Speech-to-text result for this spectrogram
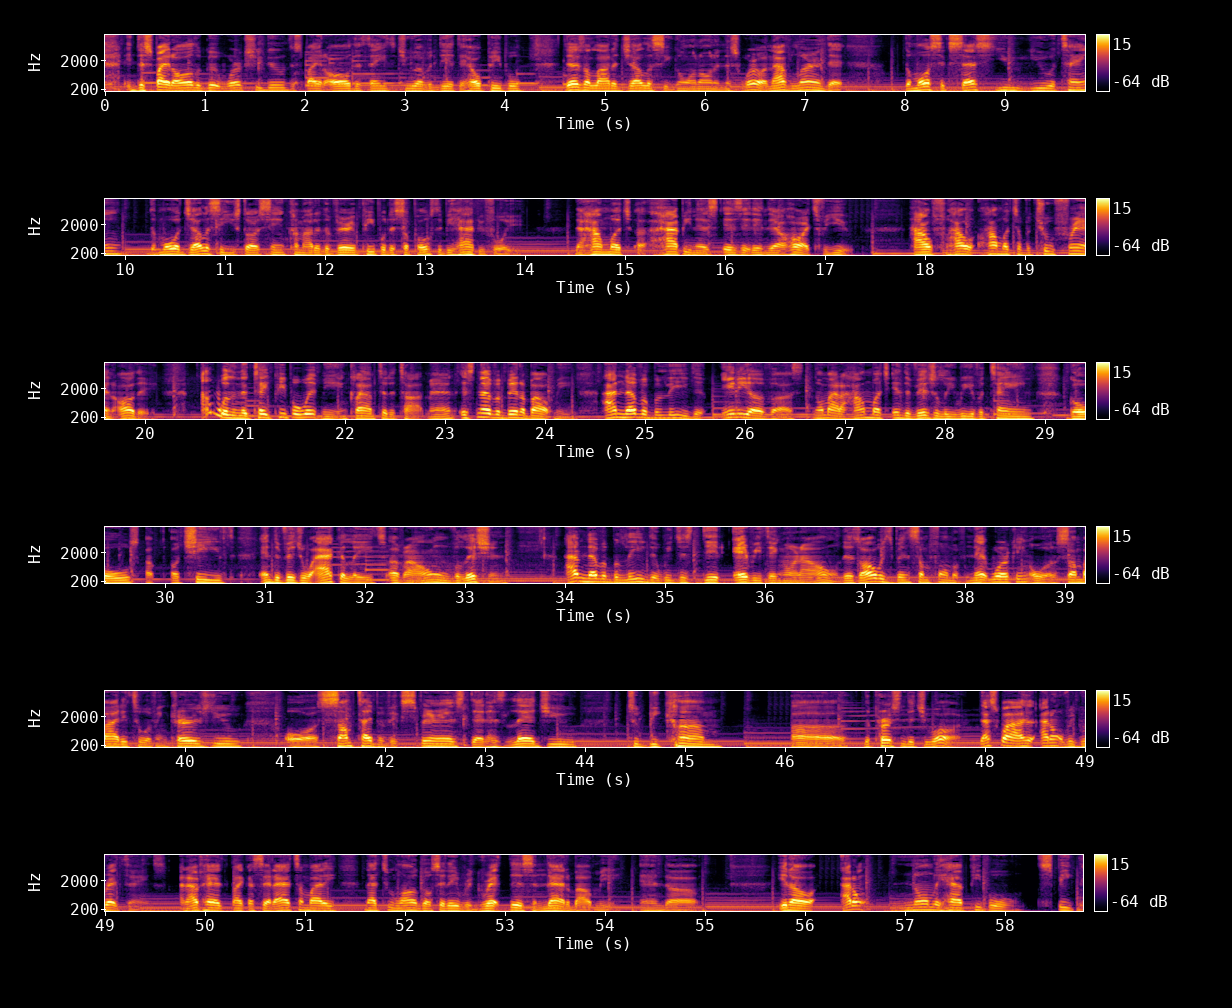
despite all the good works you do, despite all the things that you ever did to help people, there's a lot of jealousy going on in this world. And I've learned that the more success you you attain, the more jealousy you start seeing come out of the very people that's supposed to be happy for you. Now, how much uh, happiness is it in their hearts for you? How how how much of a true friend are they? I'm willing to take people with me and climb to the top, man. It's never been about me. I never believed that any of us, no matter how much individually we've attained goals, achieved individual accolades of our own volition, I've never believed that we just did everything on our own. There's always been some form of networking or somebody to have encouraged you or some type of experience that has led you to become uh, the person that you are. That's why I, I, don't regret things. And I've had, like I said, I had somebody not too long ago say they regret this and that about me. And, uh, you know, I don't normally have people speak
